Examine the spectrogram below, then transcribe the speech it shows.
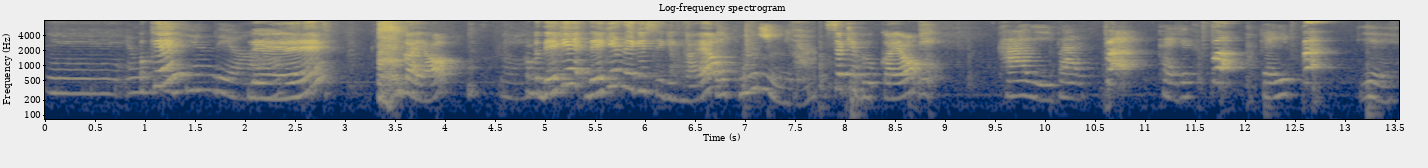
네. 오케이? 쉬운데요. 네. 볼까요? 네. 그럼 네 개, 네 개, 네 개씩인가요? 네, 공기입니다. 시작해 볼까요? 네. 가위바위보. 가위바위보. 가위바위보. 예.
